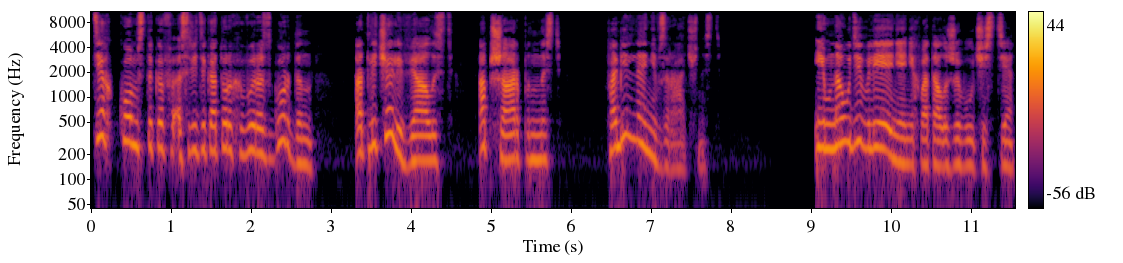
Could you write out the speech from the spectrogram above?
Тех комстыков, среди которых вырос Гордон, отличали вялость, обшарпанность, фамильная невзрачность. Им на удивление не хватало живучести.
